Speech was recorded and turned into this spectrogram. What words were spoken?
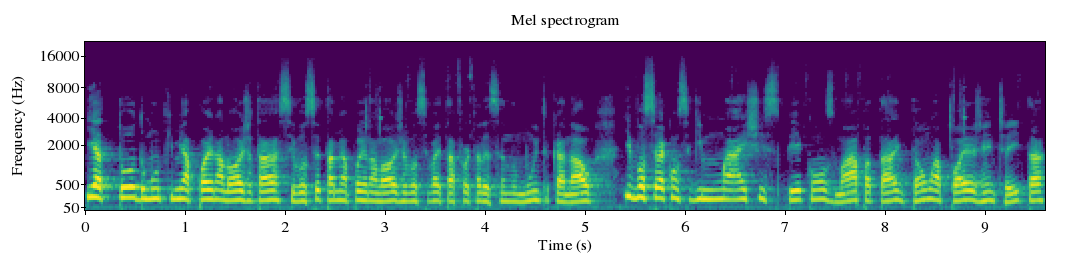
e a todo mundo que me apoia na loja, tá? Se você tá me apoiando na loja, você vai estar tá fortalecendo muito o canal e você vai conseguir mais XP com os mapas, tá? Então apoia a gente aí, tá?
